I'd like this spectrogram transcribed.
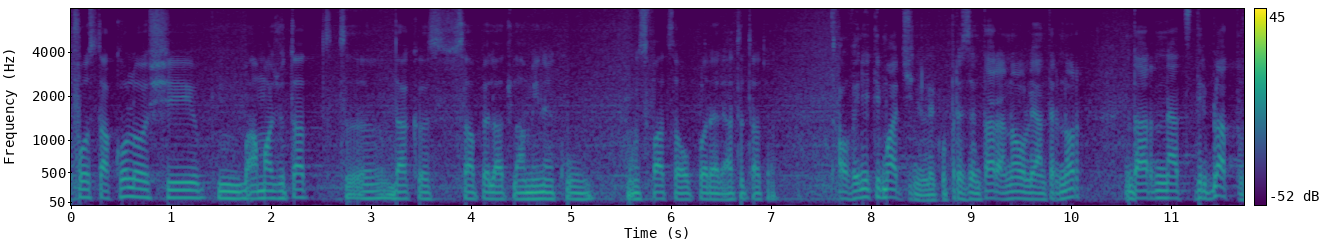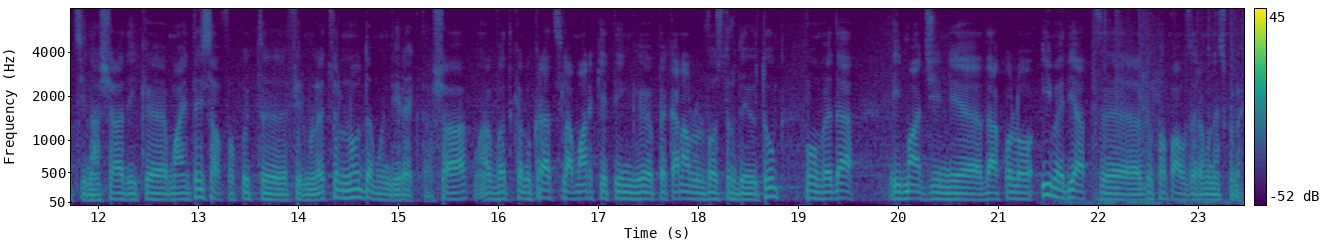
fost acolo și m, am ajutat uh, dacă s-a apelat la mine cu un sfat sau o părere, atâta tot. Au venit imaginile cu prezentarea noului antrenor. dar ne-ați driblat puțin așa, adică mai întâi s-a făcut uh, filmulețul, nu dăm în direct, așa. Văd că lucrați la marketing uh, pe canalul vostru de YouTube. Vom vedea imagini uh, de acolo imediat uh, după pauză. Rămâneți cu noi.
